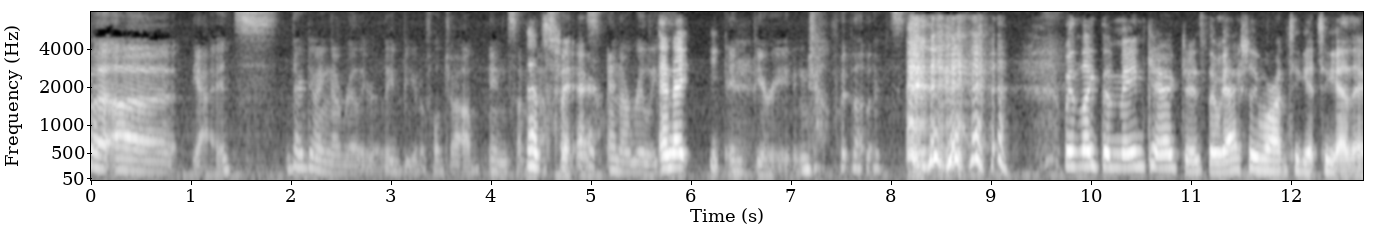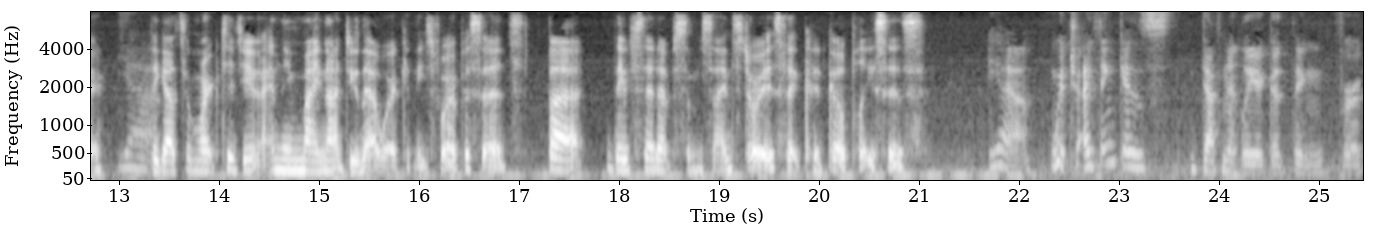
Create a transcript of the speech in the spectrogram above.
but uh, yeah, it's they're doing a really really beautiful job in some That's aspects, fair. and a really And I, infuriating job with others. with like the main characters that we actually want to get together, Yeah, they got some work to do, and they might not do that work in these four episodes. But they've set up some side stories that could go places. Yeah, which I think is definitely a good thing for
